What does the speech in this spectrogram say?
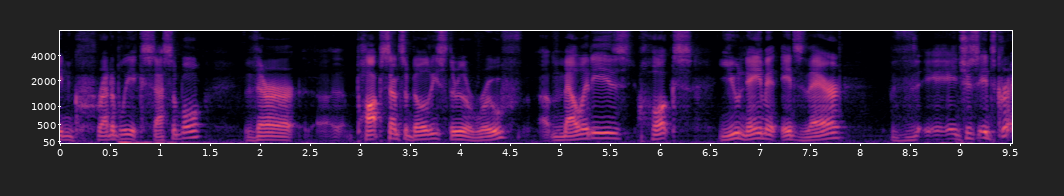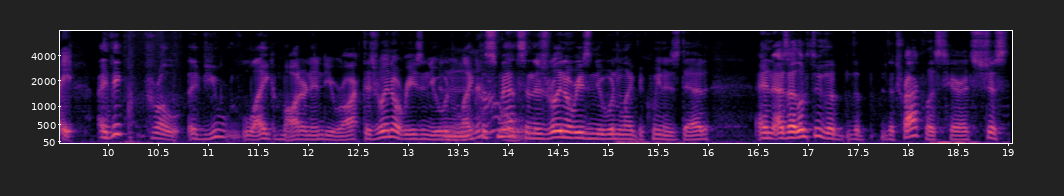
incredibly accessible. Their uh, pop sensibilities through the roof, uh, melodies, hooks, you name it, it's there. Th- It's just it's great. I think for if you like modern indie rock, there's really no reason you wouldn't like No. the Smiths, and there's really no reason you wouldn't like the Queen is Dead. And as I look through the, the the track list here, it's just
